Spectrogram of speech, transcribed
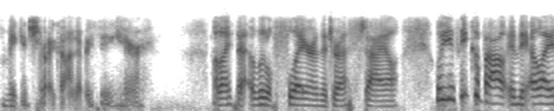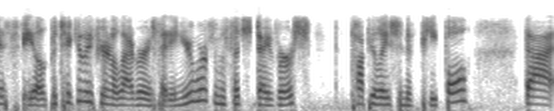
I'm making sure I got everything here. I like that a little flair in the dress style. Well, you think about in the LIS field, particularly if you're in a library setting, you're working with such a diverse population of people that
